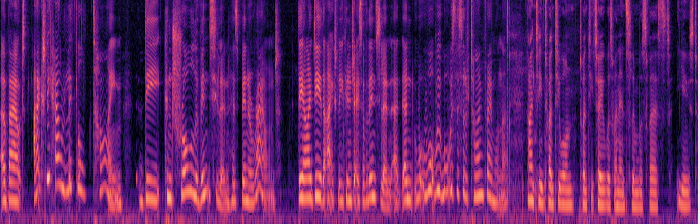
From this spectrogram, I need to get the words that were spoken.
about actually how little time the control of insulin has been around. The idea that actually you can inject yourself with insulin, and, and what what was the sort of time frame on that? 1921 22 was when insulin was first used.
